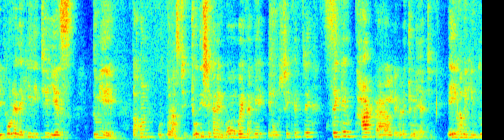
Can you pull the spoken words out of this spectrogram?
রিপোর্টে দেখিয়ে দিচ্ছে ইয়েস তুমি এ তখন উত্তর আসছে। যদি সেখানে নো হয়ে থাকে এবং সেক্ষেত্রে সেকেন্ড থার্ড প্যারাল লেভেলে চলে যাচ্ছে। এইভাবে কিন্তু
